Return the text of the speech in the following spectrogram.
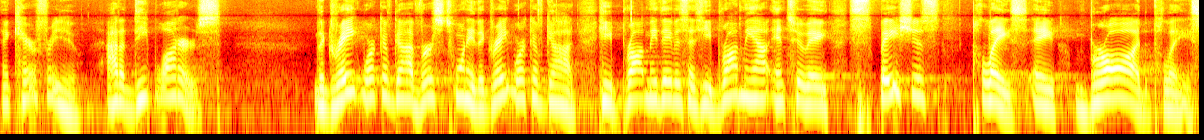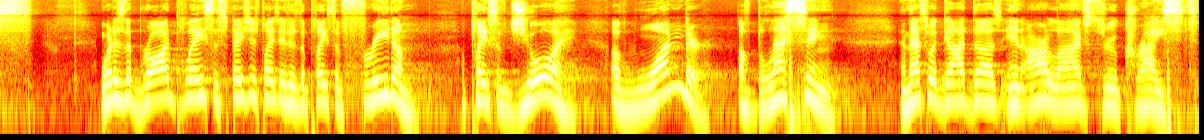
and care for you out of deep waters. The great work of God, verse 20, the great work of God. He brought me, David says, He brought me out into a spacious place, a broad place. What is the broad place, the spacious place? It is a place of freedom, a place of joy, of wonder, of blessing. And that's what God does in our lives through Christ.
